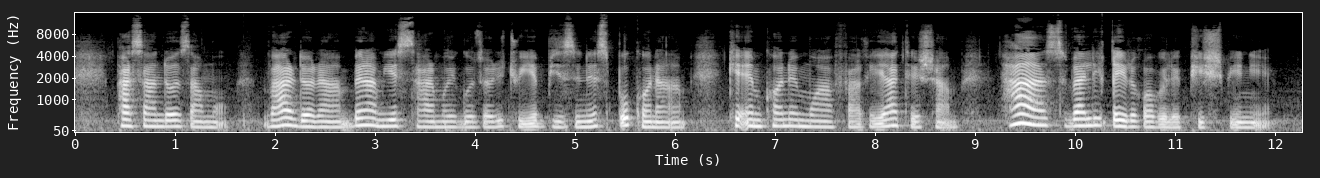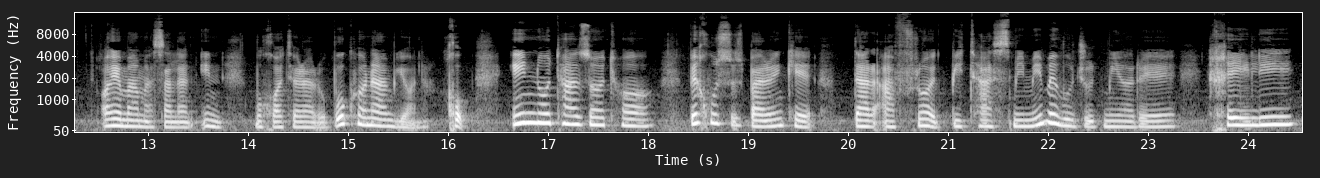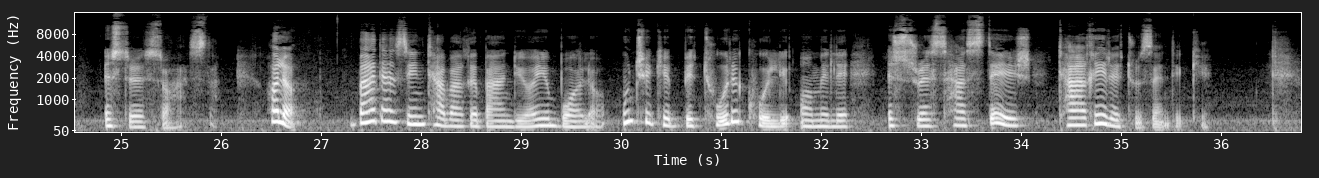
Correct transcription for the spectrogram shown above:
پس اندازم و وردارم برم یه سرمایه گذاری توی بیزینس بکنم که امکان موفقیتشم هست ولی غیر قابل پیش بینیه آیا من مثلا این مخاطره رو بکنم یا نه؟ خب این نوع ها به خصوص برای اینکه در افراد بی تصمیمی به وجود میاره خیلی استرس ها هستن. حالا بعد از این طبقه بندی های بالا اون چه که به طور کلی عامل استرس هستش تغییر تو زندگی.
